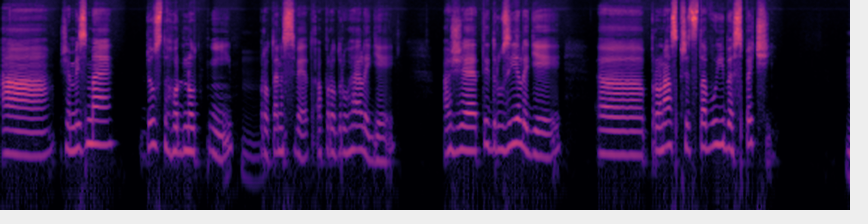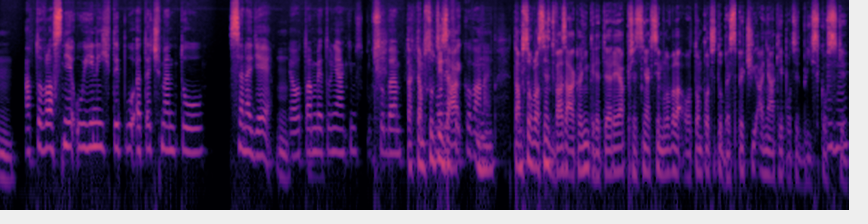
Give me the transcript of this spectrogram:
a že my jsme dost hodnotní hmm. pro ten svět a pro druhé lidi a že ty druzí lidi uh, pro nás představují bezpečí. Hmm. A to vlastně u jiných typů attachmentů se neděje. Hmm. Jo, tam je to nějakým způsobem tak tam jsou ty zá- hmm. Tam jsou vlastně dva základní kritéria, přesně jak jsi mluvila o tom pocitu bezpečí a nějaký pocit blízkosti.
